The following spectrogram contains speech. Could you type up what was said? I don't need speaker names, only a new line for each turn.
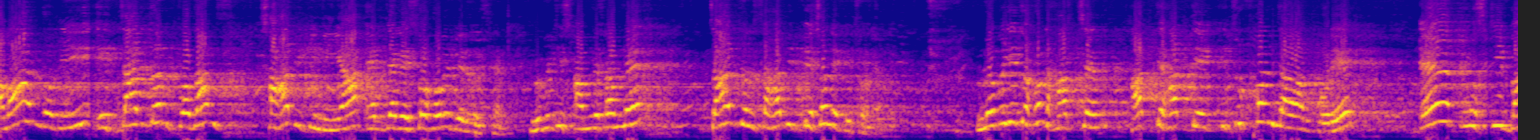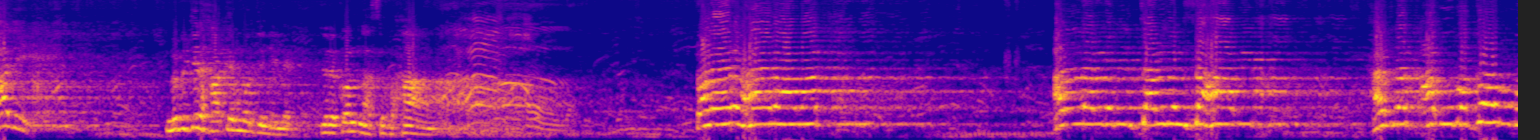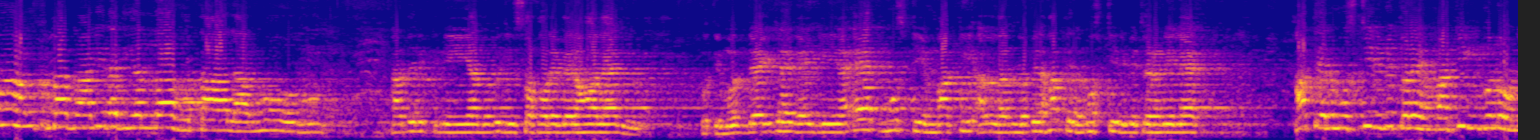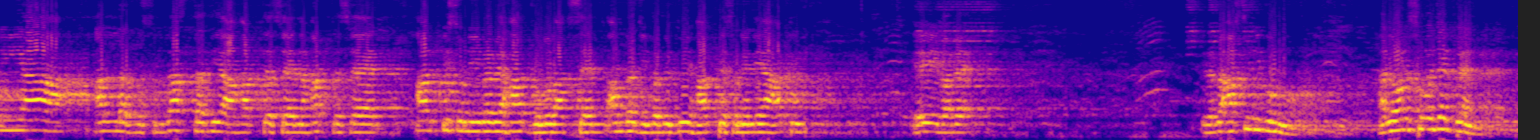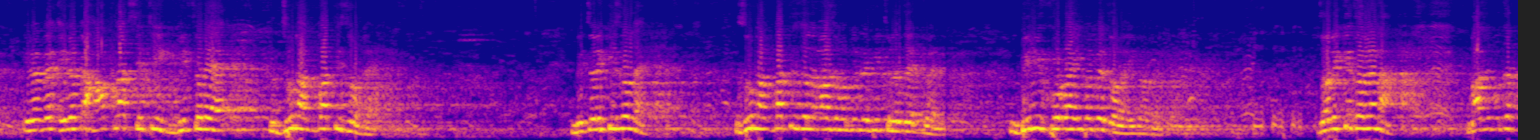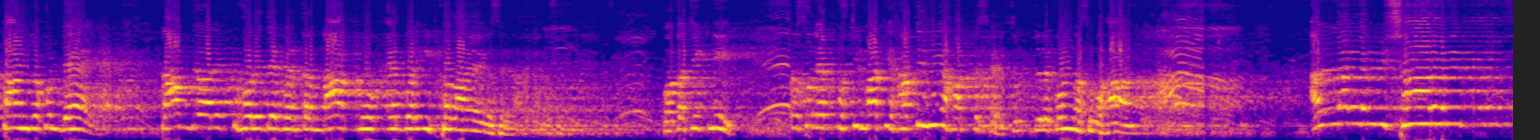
আমার নবী এই চারজন প্রধান সাহাবিকে নিয়ে এক জায়গায় সফরে বের হয়েছেন। নবীজি সামনে সামনে চারজন সাহাবি পেছনে পেছনে। নবীজি যখন হাঁটছেন, হাঁটতে হাঁটতে কিছুক্ষণ যাওয়ার পরে এক মুষ্টি বালি নবীজির হাতের মধ্যে নিলেন। যেরকম না আমার আল্লাহ নবীর চারজন সাহাবী, হযরত তাদেরকে নিয়ে নবীজি সফরে বের হলেন। প্রতিমধ্যে এক জায়গায় গিয়ে এক মুষ্টি মাটি আল্লাহ নবীর হাতের মুষ্টির ভিতরে নিলেন। হাতের মুষ্টির ভিতরে মাটিগুলো নিয়া আল্লাহ রসুল রাস্তা দিয়ে হাঁটতেছেন হাঁটতেছেন। আর পিছনে এইভাবে হাতগুলো রাখছেন। আমরা যেভাবে দুই হাত পেছনে নিয়ে হাঁটি, এইভাবে। এভাবে আসেনি কোনো আর অনেক সময় দেখবেন এভাবে এভাবে হাত রাখছে ঠিক ভিতরে ভিতরে কি মাঝে মধ্যে ভিতরে দেখবেন। বিড়ি খোরা এইভাবে ধরে এইভাবে। ধরে কি ধরে না? মাঝে মধ্যে টান যখন দেয়, টান দেওয়ার একটু পরে দেখবেন তার নাক মুখ একবার ইট ফেলা হয়ে গেছে না। কথা ঠিক নেই? রসুল এক মুষ্টি মাটি হাতে নিয়ে হাঁটতেছেন। কোন না সুবহান। আল্লাহ নবী সারাবে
